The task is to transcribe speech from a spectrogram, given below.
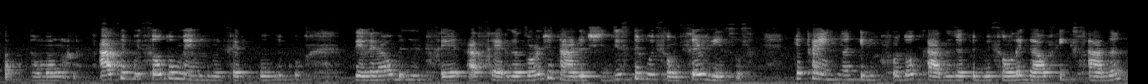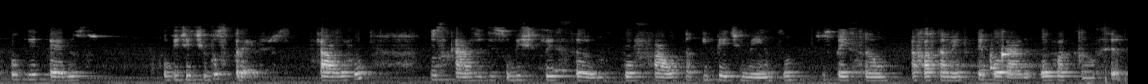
Então vamos lá. A atribuição do membro do Ministério Público deverá obedecer às regras ordinárias de distribuição de serviços, recaindo naquele que for dotado de atribuição legal fixada por critérios objetivos prévios, salvo nos casos de substituição por falta, impedimento, suspeição, afastamento temporário ou vacância,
